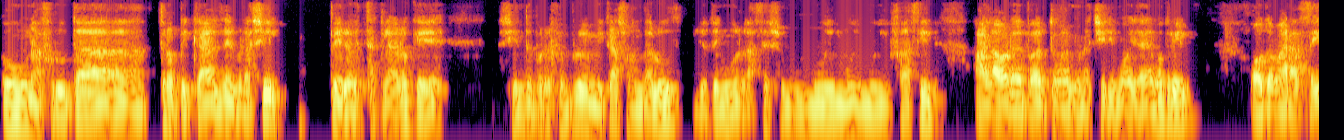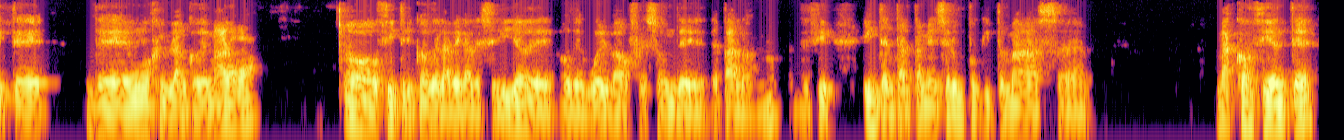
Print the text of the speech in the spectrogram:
una fruta tropical del Brasil, pero está claro que siendo, por ejemplo, en mi caso andaluz, yo tengo el acceso muy, muy, muy fácil a la hora de poder tomarme una chirimoya de Motril o tomar aceite de un ojiblanco de Málaga o cítricos de la Vega de Sevilla o de Huelva o fresón de, palos, ¿no? Es decir, intentar también ser un poquito más, eh, más consciente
